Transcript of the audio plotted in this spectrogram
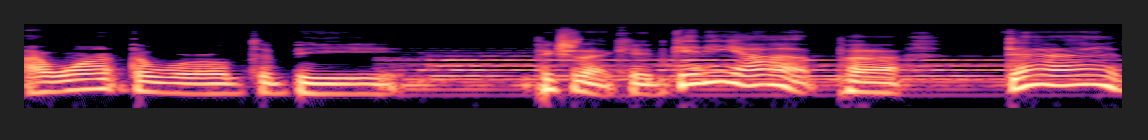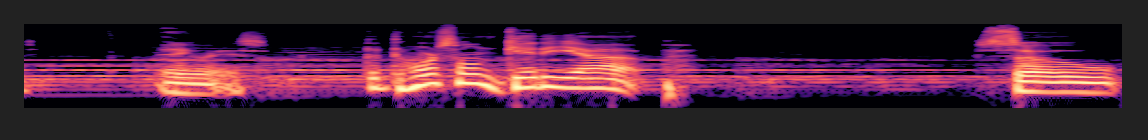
I want the world to be Picture that kid. Giddy up, uh, Dad. Anyways, the horse won't giddy up. So,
